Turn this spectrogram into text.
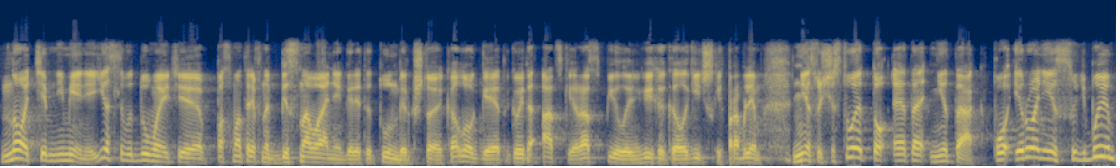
но, тем не менее, если вы думаете, посмотрев на беснование, говорит и Тунберг, что экология – это какой-то адский распил, и никаких экологических проблем не существует, то это не так. По иронии судьбы,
